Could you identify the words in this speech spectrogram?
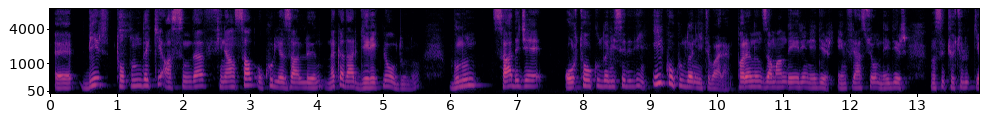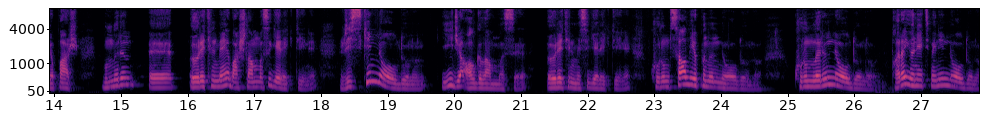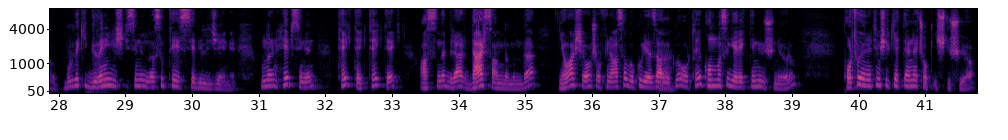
e, bir toplumdaki aslında finansal okur yazarlığın ne kadar gerekli olduğunu, bunun sadece ortaokulda, lisede değil, ilkokuldan itibaren paranın zaman değeri nedir, enflasyon nedir, nasıl kötülük yapar, bunların e, öğretilmeye başlanması gerektiğini, riskin ne olduğunun iyice algılanması, öğretilmesi gerektiğini, kurumsal yapının ne olduğunu, kurumların ne olduğunu, para yönetmenin ne olduğunu, buradaki güven ilişkisinin nasıl tesis edileceğini, bunların hepsinin tek tek tek tek aslında birer ders anlamında yavaş yavaş o finansal okur yazarlıkla evet. ortaya konması gerektiğini düşünüyorum. Portföy yönetim şirketlerine çok iş düşüyor.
